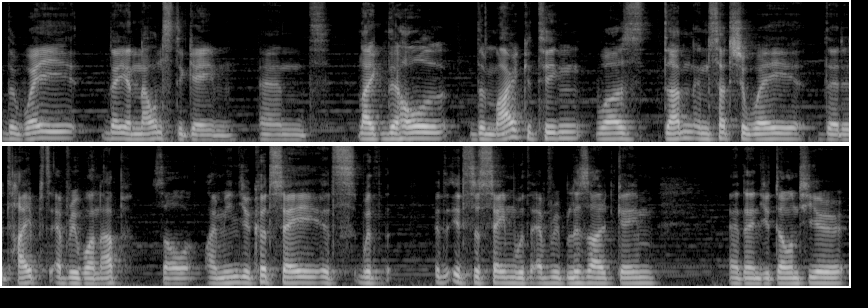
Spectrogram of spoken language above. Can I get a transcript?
The way they announced the game and like the whole the marketing was done in such a way that it hyped everyone up. So I mean you could say it's with it's the same with every Blizzard game, and then you don't hear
